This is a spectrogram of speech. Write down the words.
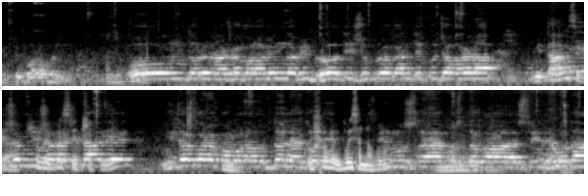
একটু বড় বলি। ওম তরুণ সকলবিন্দ বিভ্রতি শুভ্রকান্তি কুচবর্ণা মিতাঙ্গি সন্নিসরাজিতাজে নিজ করে কমলা উদ্দল সবাই বসে না বলো। পুস্তক শ্রী দেবতা।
